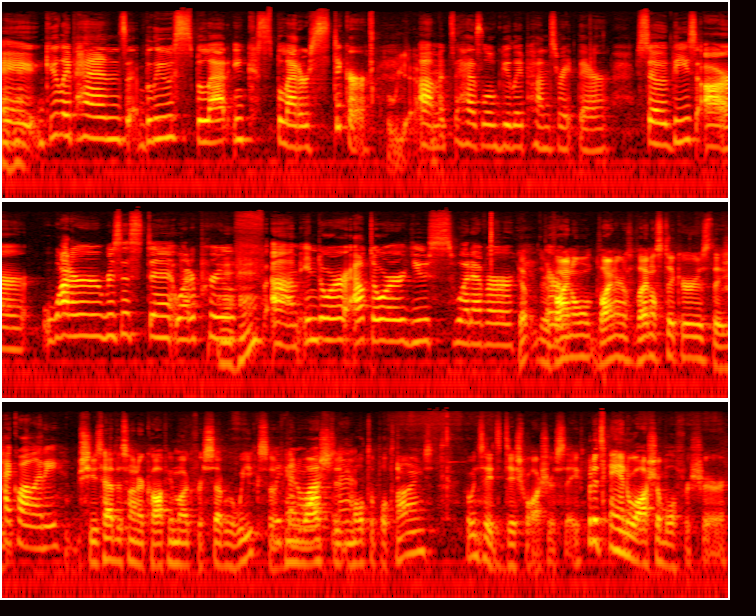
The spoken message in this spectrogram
a Goulet Pens blue splat ink splatter sticker. Oh yeah. Um, it has little Goulet pens right there. So these are water resistant, waterproof, um, indoor, outdoor use, whatever. Yep. They're, vinyl, vinyl, vinyl stickers. They. High quality. She's had this on her coffee mug for several weeks. So We've hand washed it it. multiple times. I wouldn't say it's dishwasher safe, but it's hand washable for sure.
